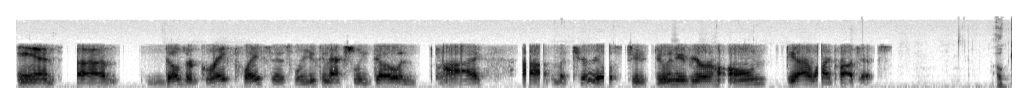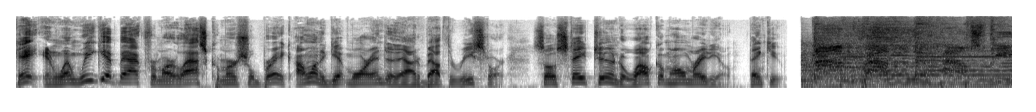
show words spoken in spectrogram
And um, those are great places where you can actually go and buy uh, materials to do any of your own DIY projects. Okay, and when we get back from our last commercial break, I want to get more into that about the restore. So stay tuned to Welcome Home Radio. Thank you. I'm proud of the house we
